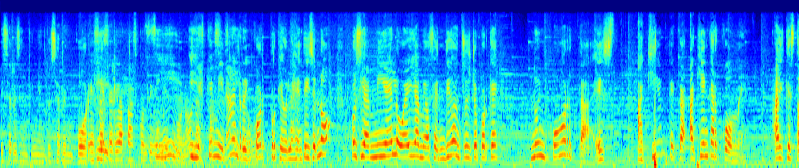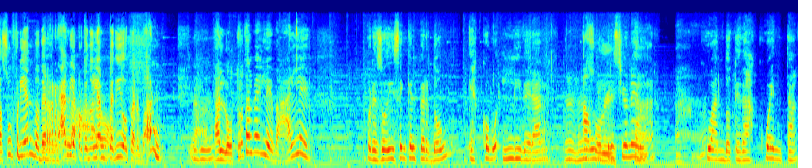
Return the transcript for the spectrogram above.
ese resentimiento, ese rencor. Es Y el- hacer la paz contigo Sí, mismo, ¿no? Y Las es que mira, el rencor, porque la gente dice, no, pues si a mí él o ella me ofendió, entonces yo por qué. No importa, es a quién, te, a quién carcome. Al que está sufriendo de rabia porque no le han pedido perdón. Al otro tal vez le vale. Por eso dicen que el perdón es como liberar a un Soltar. prisionero. Ajá. Cuando te das cuenta,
